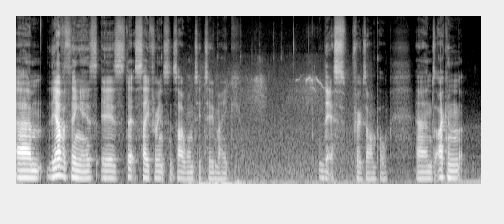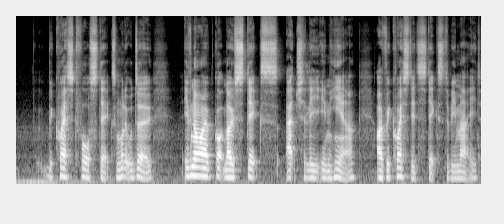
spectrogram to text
Um, the other thing is, is let's say for instance I wanted to make this, for example, and I can request four sticks, and what it will do, even though I've got no sticks actually in here, I've requested sticks to be made.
